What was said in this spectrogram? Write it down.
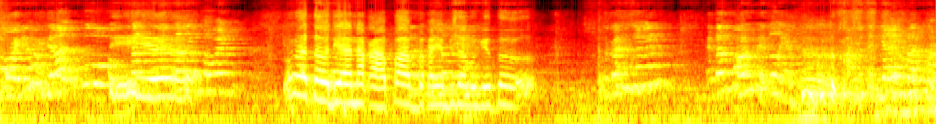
Kawannya mau jago. Iya. Lo nggak tahu dia anak apa, makanya bisa begitu. Itu kan kan? Betul ya. Aku bantal.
